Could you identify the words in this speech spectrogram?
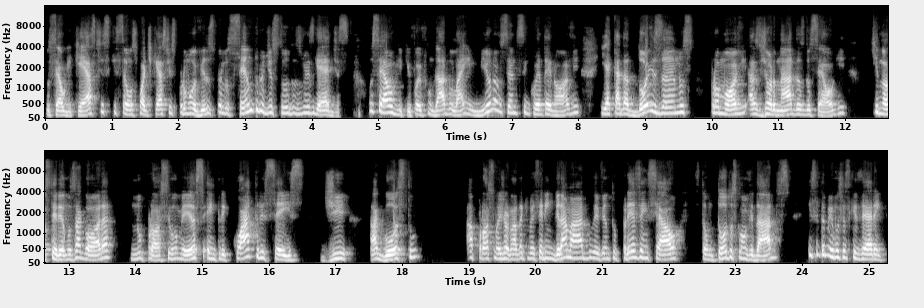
Os CELGcasts, que são os podcasts promovidos pelo Centro de Estudos Luiz Guedes, o CELG, que foi fundado lá em 1959 e a cada dois anos promove as jornadas do CELG, que nós teremos agora no próximo mês, entre 4 e 6 de agosto, a próxima jornada que vai ser em Gramado, evento presencial Estão todos convidados. E se também vocês quiserem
